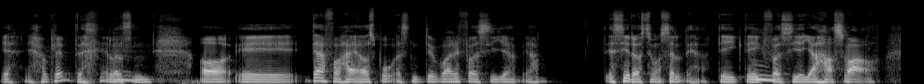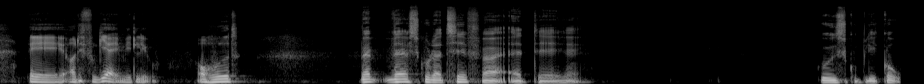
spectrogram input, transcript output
ja, jeg har jo glemt det. Eller sådan. Og øh, derfor har jeg også brug, altså, det er bare lige for at sige, jeg, jeg, har, jeg siger det også til mig selv, det her. Det er ikke, det er ikke for at sige, at jeg har svaret, øh, og det fungerer i mit liv overhovedet. Hvad, hvad skulle der til for, at øh, Gud skulle blive god?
